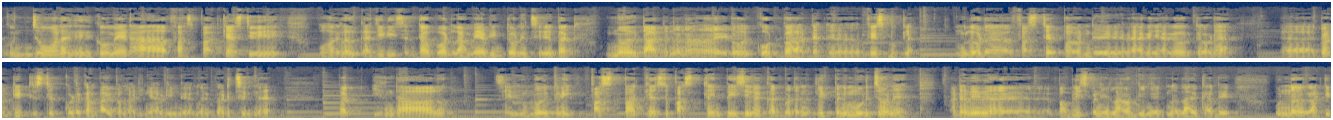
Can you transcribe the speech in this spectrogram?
கொஞ்சம் உலகு இருக்கோமேடா ஃபஸ்ட் பாட்காஸ்ட்டு ஓரளவுக்காச்சு டீசெண்டாக போடலாமே அப்படின்னு தோணுச்சு. பட் இன்னொரு தாட் என்னென்னா ஏதோ ஒரு கோட் பார்த்தேன் ஃபேஸ்புக்கில் உங்களோட ஃபஸ்ட் ஸ்டெப்பை வந்து வேகையாக யாரோ டுவெண்ட்டி டூ ஸ்டெப் கூட கம்பேர் பண்ணாதீங்க அப்படிங்கிற மாதிரி படிச்சிருந்தேன். பட் இருந்தாலும் சரி இன்னொரு try first podcast first time பேசி ரெக்கார்ட் பட்டனை கிளிக் பண்ணி முடித்தோடனே அடவே பப்ளிஷ் பண்ணிடலாம் அப்படிங்கிறது நல்லா இருக்காது. இன்னும் காட்டி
